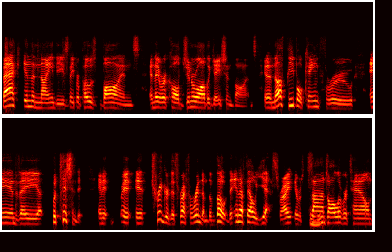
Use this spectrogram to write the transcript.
back in the 90s they proposed bonds and they were called general obligation bonds and enough people came through and they petitioned it and it, it, it triggered this referendum the vote the nfl yes right there was mm-hmm. signs mm-hmm. all over town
